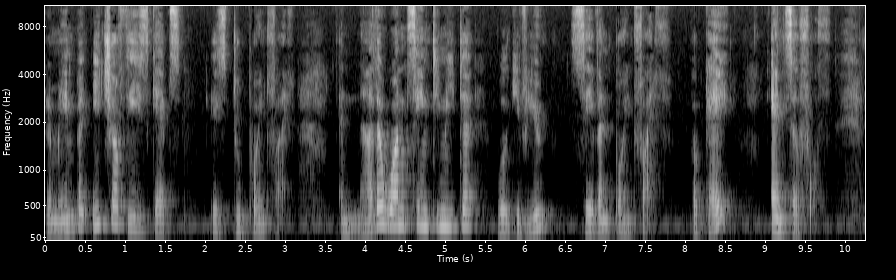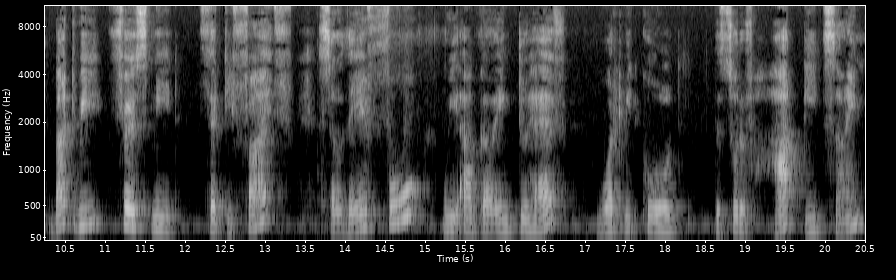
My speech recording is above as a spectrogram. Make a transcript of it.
Remember, each of these gaps is 2.5. Another 1 centimeter will give you 7.5. Okay, and so forth. But we first need 35. So therefore, we are going to have what we call the sort of heartbeat sign.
